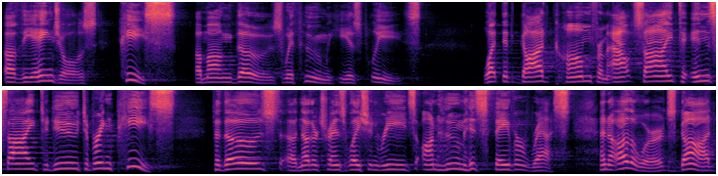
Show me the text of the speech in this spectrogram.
of the angels peace among those with whom he is pleased. What did God come from outside to inside to do? To bring peace to those, another translation reads, on whom his favor rests. In other words, God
